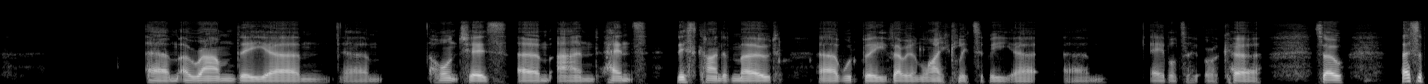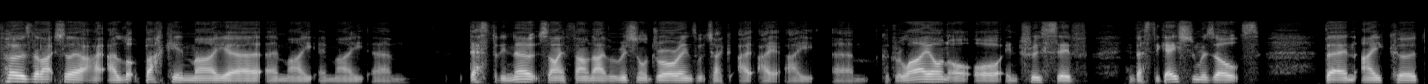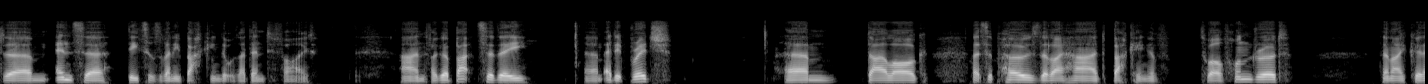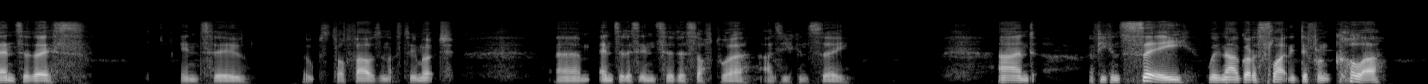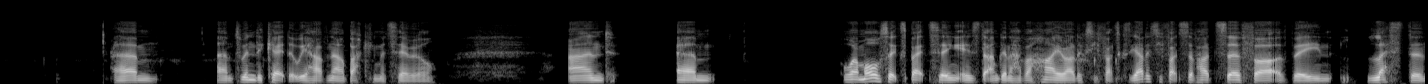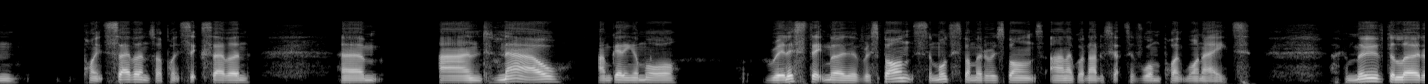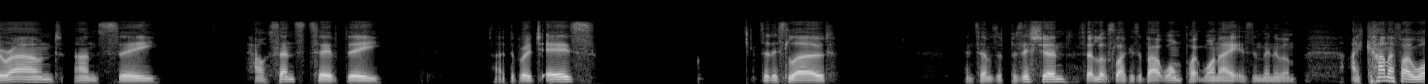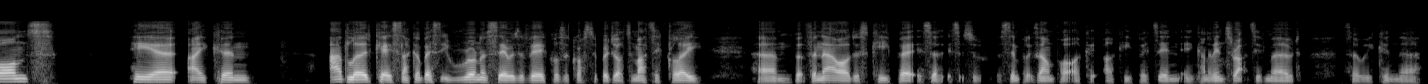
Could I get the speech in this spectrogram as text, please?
um, around the um, um, haunches and hence this kind of mode uh, would be very unlikely to be uh, able to occur. So let's suppose that actually I, I look back in my uh, in my in my um, desk study notes I found either original drawings which I, I, I um, could rely on or, or, intrusive investigation results then I could um, enter details of any backing that was identified. And if I go back to the um, edit bridge um, dialog, let's suppose that I had backing of 1200, then I could enter this into, oops, 12,000, that's too much, um, enter this into the software as you can see. And if you can see, we've now got a slightly different color um, um, to indicate that we have now backing material. And um, what I'm also expecting is that I'm going to have a higher adequacy factor because the adequacy factors I've had so far have been less than 0.7, so 0.67. Um, and now I'm getting a more realistic mode of response, a multi-span mode of response, and I've got an factor of 1.18. I can move the load around and see how sensitive the uh, the bridge is to this load in terms of position. So it looks like it's about 1.18 is the minimum. I can, if I want, here I can add load case and I can basically run a series of vehicles across the bridge automatically. Um, but for now, I'll just keep it. It's a, it's a, simple example. I'll, I'll, keep it in, in kind of interactive mode so we can uh,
